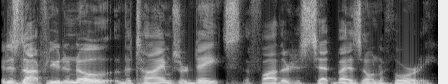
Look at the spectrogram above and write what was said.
It is not for you to know the times or dates the Father has set by his own authority,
